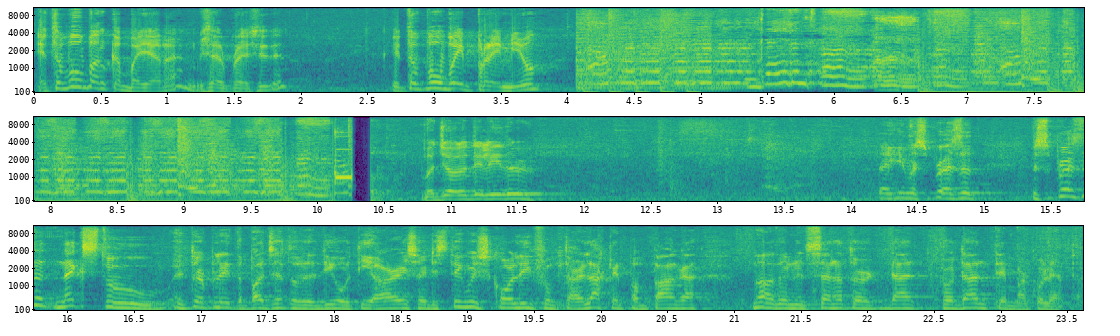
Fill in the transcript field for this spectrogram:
Ito po bang kabayaran, Mr. President? Ito po ba'y premyo? Majority Leader. Thank you, Mr. President. Mr. President, next to interpolate the budget of the DOTR is our distinguished colleague from Tarlac and Pampanga, none other than Senator Dan- Rodante Marcoleta.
